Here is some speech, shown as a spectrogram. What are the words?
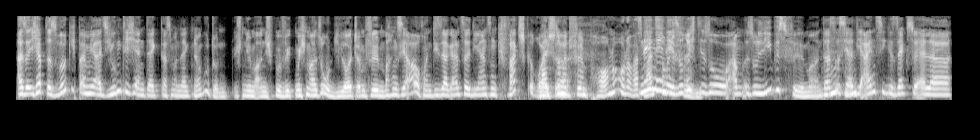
Also ich habe das wirklich bei mir als Jugendliche entdeckt, dass man denkt, na gut, und ich nehme an, ich bewege mich mal so. Die Leute im Film machen es ja auch und dieser ganze, die ganzen Quatschgeräusche. Meinst du mit Film Porno oder was Nee, meinst nee, du mit nee, so Film? richtig so, so Liebesfilme. Das ist ja die einzige sexuelle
